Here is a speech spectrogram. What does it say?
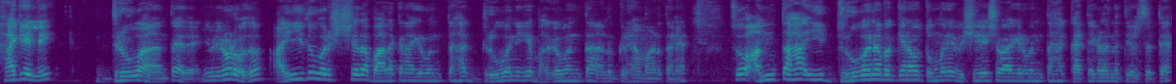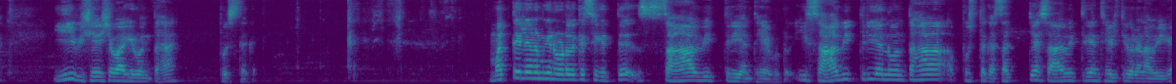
ಹಾಗೆ ಇಲ್ಲಿ ಧ್ರುವ ಅಂತ ಇದೆ. ನೀವು ಇಲ್ಲಿ ನೋಡಬಹುದು ಐದು ವರ್ಷದ ಬಾಲಕನಾಗಿರುವಂತಹ ಧ್ರುವನಿಗೆ ಭಗವಂತ ಅನುಗ್ರಹ ಮಾಡ್ತಾನೆ. ಸೊ, ಅಂತಹ ಈ ಧ್ರುವನ ಬಗ್ಗೆ ನಾವು ತುಂಬನೇ ವಿಶೇಷವಾಗಿರುವಂತಹ ಕಥೆಗಳನ್ನು ತಿಳಿಸುತ್ತೆ ಈ ವಿಶೇಷವಾಗಿರುವಂತಹ ಪುಸ್ತಕ. ಮತ್ತೆ ಇಲ್ಲಿ ನಮಗೆ ನೋಡೋದಕ್ಕೆ ಸಿಗುತ್ತೆ ಸಾವಿತ್ರಿ ಅಂತ ಹೇಳ್ಬಿಟ್ಟು. ಈ ಸಾವಿತ್ರಿ ಅನ್ನುವಂತಹ ಪುಸ್ತಕ, ಸತ್ಯ ಸಾವಿತ್ರಿ ಅಂತ ಹೇಳ್ತೀವಲ್ಲ ನಾವೀಗ,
